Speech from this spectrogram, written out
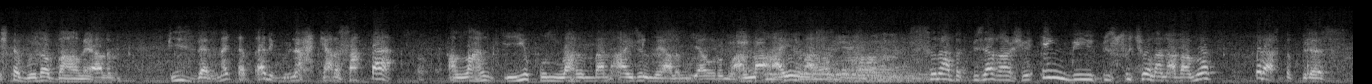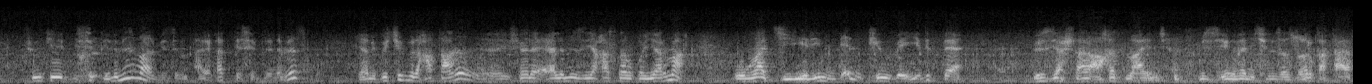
İşte burada bağlayalım. Bizler ne kadar günahkarsak da Allah'ın iyi kullarından ayrılmayalım yavrum. Allah ayırmasın. Sınadık bize karşı en büyük bir suç olan adamı bıraktık biraz. Çünkü disiplinimiz var bizim, tarikat disiplinimiz. Yani küçük bir hatanı e, şöyle elimizi yakasından koyarma, ona ciğerinden tövbe edip de gözyaşları akıtmayınca, biz yeniden içimize zor katarız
